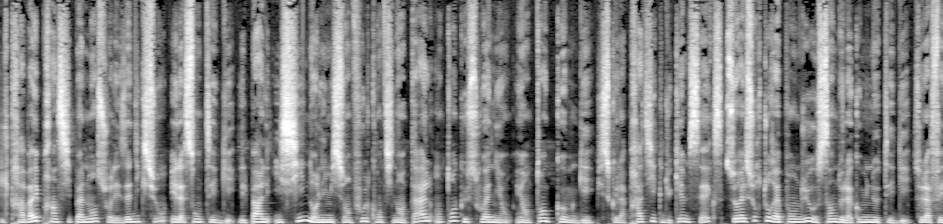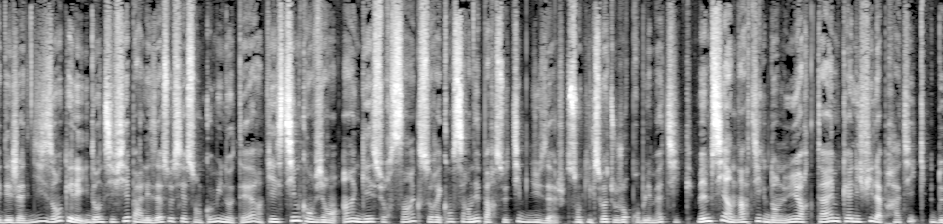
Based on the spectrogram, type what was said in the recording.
Il travaille principalement sur les addictions et la santé gay. Il parle ici, dans l'émission Full Continental, en tant que soignant et en tant qu'homme gay, puisque la pratique du chemsex serait surtout répandue au sein de la communauté gay. Cela fait déjà 10 ans qu'elle est identifiée par les associations communautaires qui estiment qu'environ un gay sur 5 serait concerné par ce type d'usage, sans qu'il soit toujours problématique. Même si un article dans le New York Times qualifie la pratique de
